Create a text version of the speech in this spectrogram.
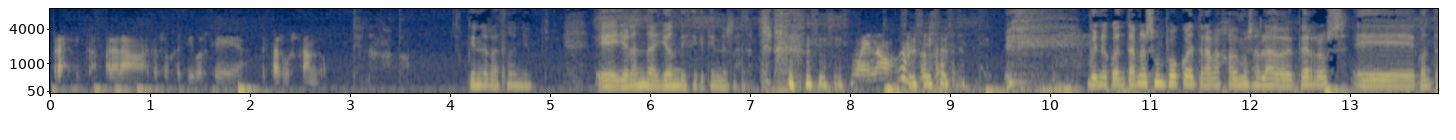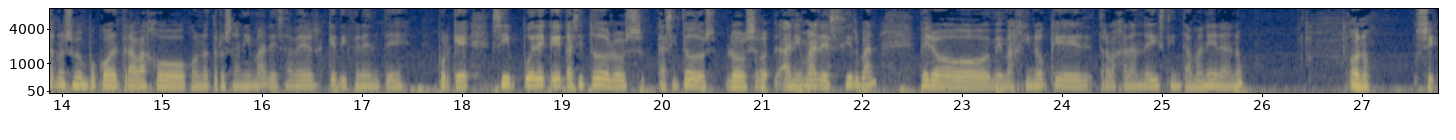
práctica para los objetivos que estás buscando. Tienes razón. Tienes razón, yo. Eh, Yolanda, John dice que tienes razón. Bueno. Bueno, contarnos un poco el trabajo, hemos hablado de perros, eh, contarnos un poco el trabajo con otros animales, a ver qué diferente porque sí puede que casi todos los casi todos los animales sirvan, pero me imagino que trabajarán de distinta manera, ¿no? ¿O no? Sí,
